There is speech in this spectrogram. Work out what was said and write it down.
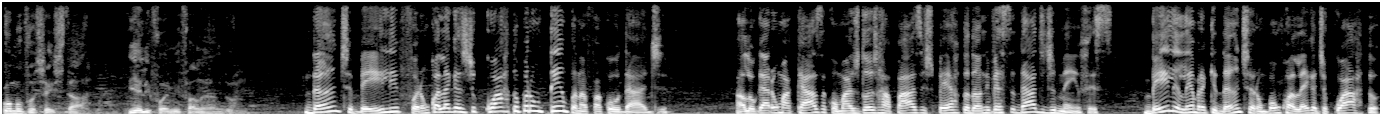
Como você está? E ele foi me falando. Dante e Bailey foram colegas de quarto por um tempo na faculdade. Alugaram uma casa com mais dois rapazes perto da Universidade de Memphis. Bailey lembra que Dante era um bom colega de quarto,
